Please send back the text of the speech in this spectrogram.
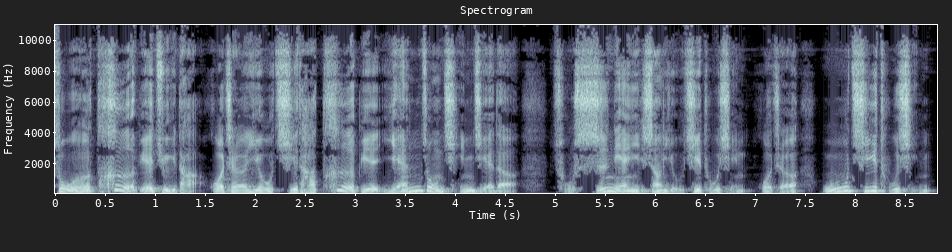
数额特别巨大或者有其他特别严重情节的，处十年以上有期徒刑或者无期徒刑，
